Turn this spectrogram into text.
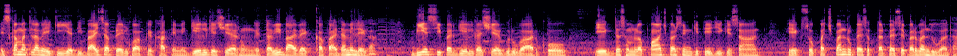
इसका मतलब है कि यदि 22 अप्रैल को आपके खाते में गेल के शेयर होंगे, तभी बायबैक का फ़ायदा मिलेगा। बीएससी पर गेल का शेयर गुरुवार को एक दशमलव पाँच परसेंट की तेज़ी के साथ एक सौ पचपन रुपये सत्तर पैसे पर बंद हुआ था।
